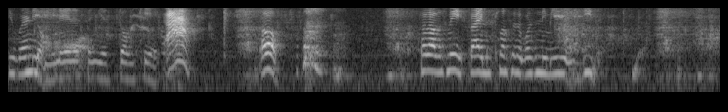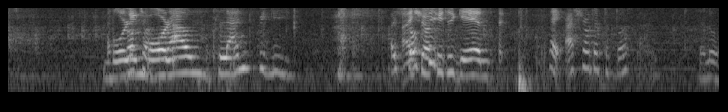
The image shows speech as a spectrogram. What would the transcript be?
You weren't doing anything, you donkey. Ah! Oh. so that was me. Fine, as long as it wasn't me who did. Bowling ball. brown plant thingy. I I shot, shot it. it again. Hey, I shot it the first time. Hello.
